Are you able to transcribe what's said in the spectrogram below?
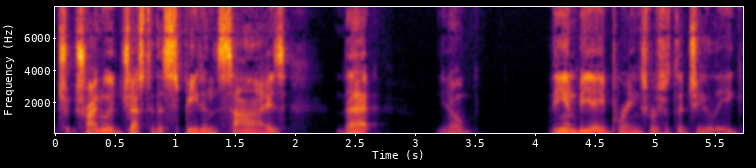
trying to adjust to the speed and size that, you know, the NBA brings versus the G League.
